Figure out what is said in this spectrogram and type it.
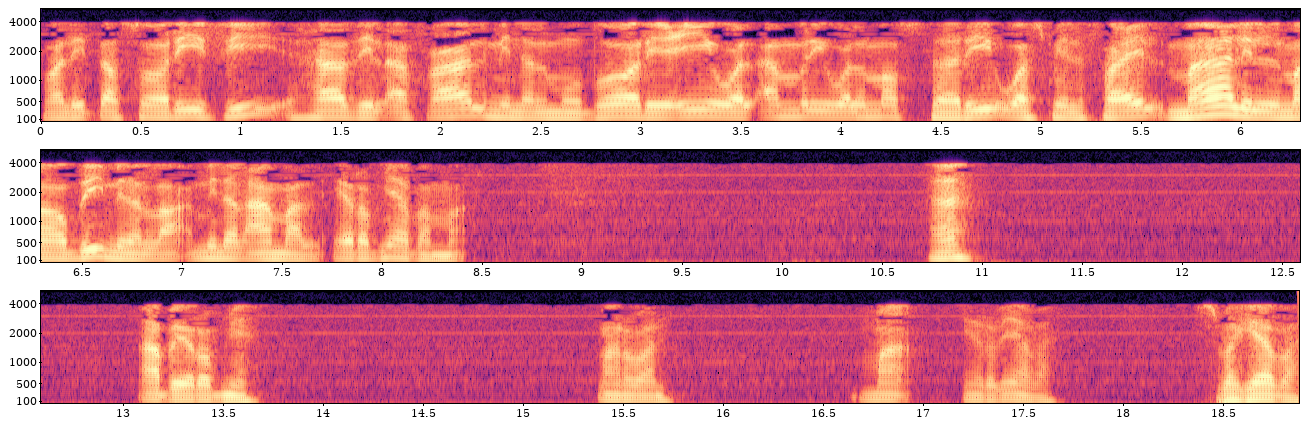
walitasarifi hadhil af'al min al mudhari'i wal amri wal masdari wasmil fa'il malil madi min al min al amal i'rabnya apa mak Hah? Apa i'rabnya? Marwan? Ma, Irobnya apa? Sebagai apa?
